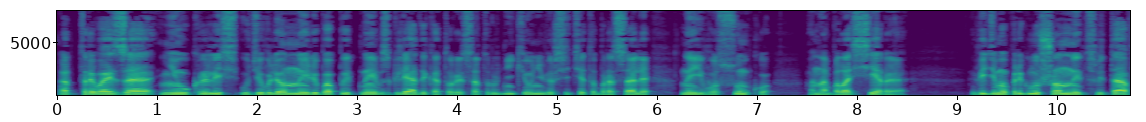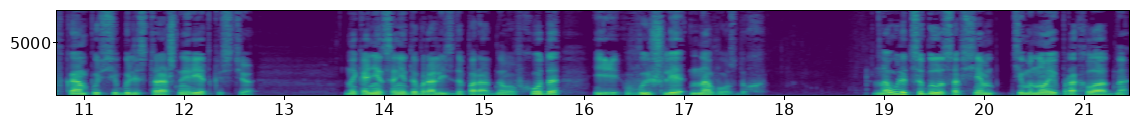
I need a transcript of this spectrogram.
От Тревайза не укрылись удивленные любопытные взгляды, которые сотрудники университета бросали на его сумку. Она была серая. Видимо, приглушенные цвета в кампусе были страшной редкостью. Наконец они добрались до парадного входа и вышли на воздух. На улице было совсем темно и прохладно.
